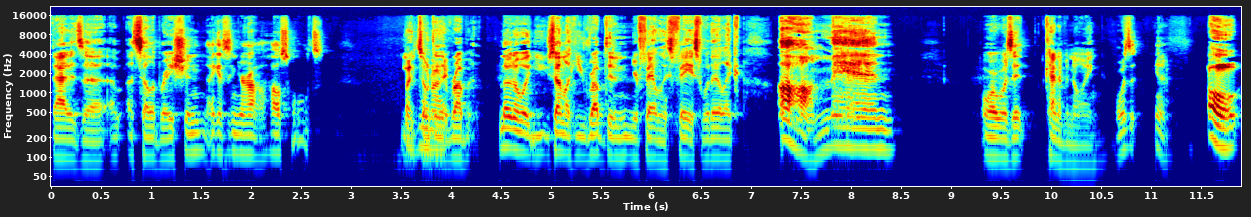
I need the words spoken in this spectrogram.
that is a, a, celebration, I guess, in your households. You Like something I- to rub. No, no, you sound like you rubbed it in your family's face. Were they like, "Oh man," or was it kind of annoying? Or was it, you know? Oh,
